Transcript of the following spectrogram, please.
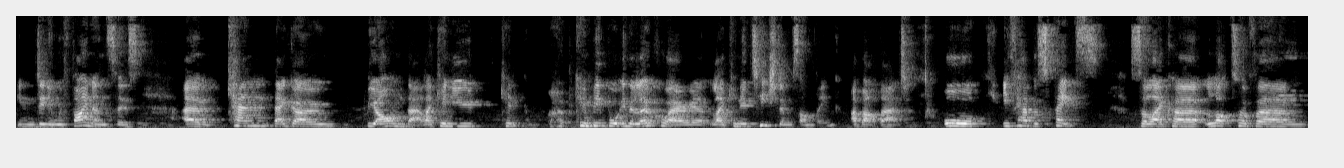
in dealing with finances, um, can that go beyond that? Like, can you can can people in the local area like can you teach them something about that? Or if you have a space so like uh, lots of um,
